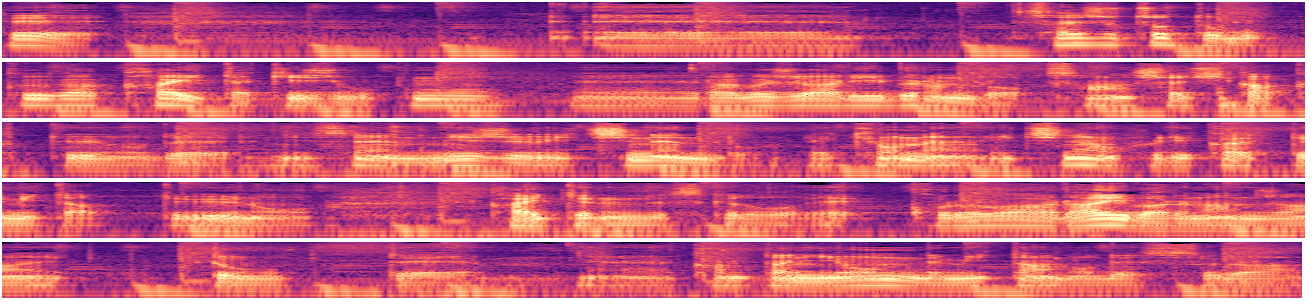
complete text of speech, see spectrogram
で、えー、最初ちょっと僕が書いた記事僕も、えー、ラグジュアリーブランド3社比較というので2021年度、え、去年1年を振り返ってみたっていうのを書いてるんですけどえこれはライバルなんじゃないって思って、え簡単に読んでみたのですが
